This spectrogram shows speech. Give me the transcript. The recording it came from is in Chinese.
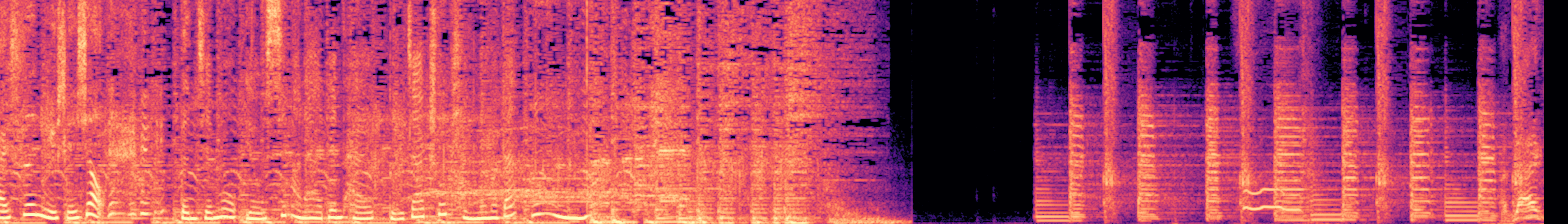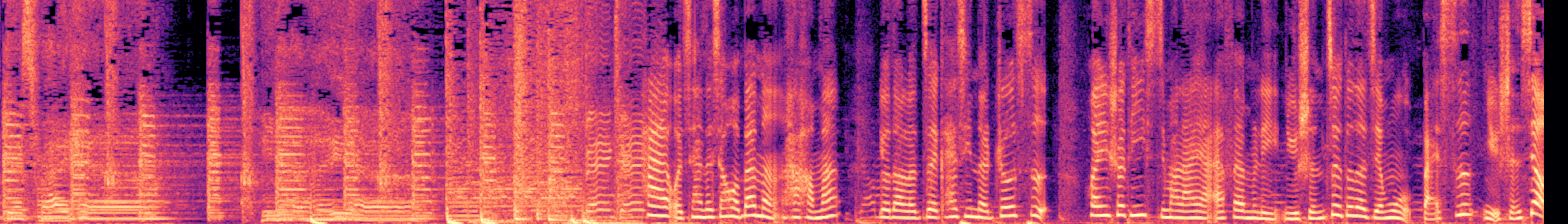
百思女神秀，本节目由喜马拉雅电台独家出品。么么哒，嗯。嗨，我亲爱的小伙伴们，还好吗？又到了最开心的周四。欢迎收听喜马拉雅 FM 里女神最多的节目《百思女神秀》。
